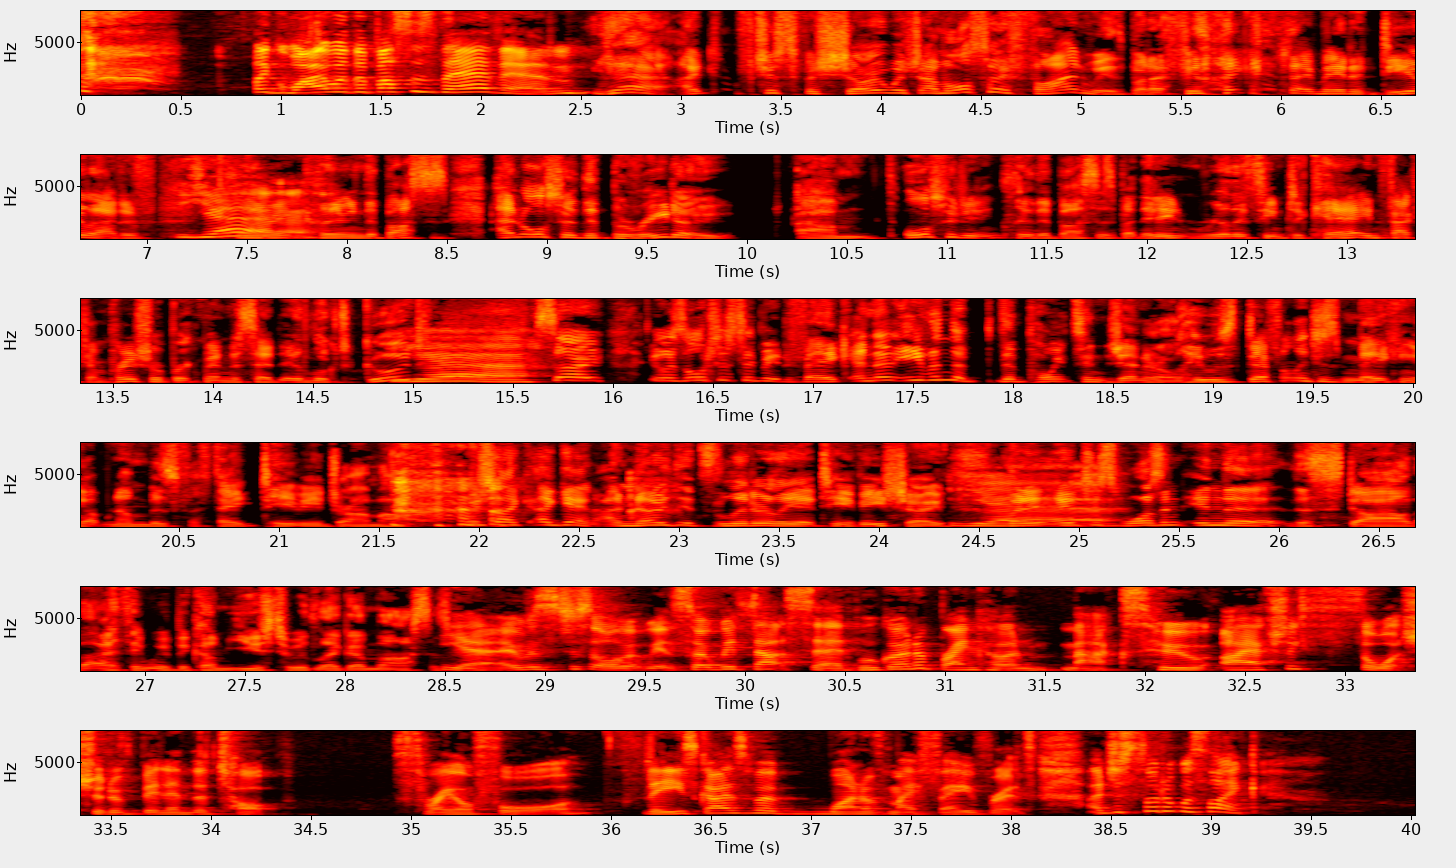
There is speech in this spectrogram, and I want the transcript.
like why were the buses there then? Yeah, I just for show, which I'm also fine with, but I feel like they made a deal out of Yeah. clearing, clearing the buses, and also the burrito. Um, also didn't clear the buses, but they didn't really seem to care. In fact, I'm pretty sure Brickman said it looked good. Yeah. So it was all just a bit fake. And then even the, the points in general, he was definitely just making up numbers for fake TV drama. Which, like, again, I know it's literally a TV show, yeah. but it, it just wasn't in the, the style that I think we've become used to with Lego Masters. Yeah, it was just all a bit weird. So with that said, we'll go to Branko and Max, who I actually thought should have been in the top three or four. These guys were one of my favorites. I just thought it was like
